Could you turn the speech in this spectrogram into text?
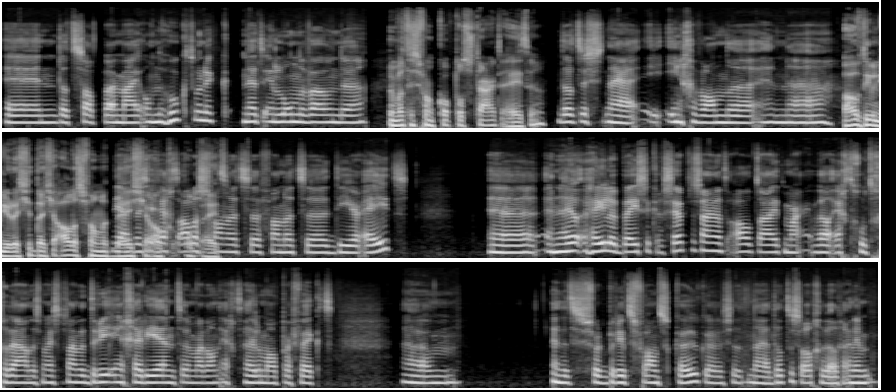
En dat zat bij mij om de hoek toen ik net in Londen woonde. En wat is van kop tot staart eten? Dat is nou ja, ingewanden en. Uh, oh, op die manier dat je, dat je alles van het ja, beestje dat je echt alles van het, van het dier eet. Uh, en heel, hele basic recepten zijn het altijd, maar wel echt goed gedaan. Dus meestal zijn er drie ingrediënten, maar dan echt helemaal perfect. Um, en het is een soort Brits-Franse keuken. Dus dat, nou ja, dat is al geweldig. En in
